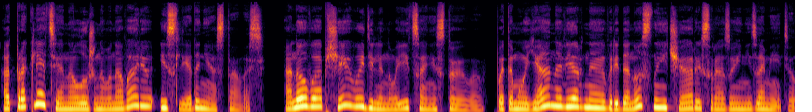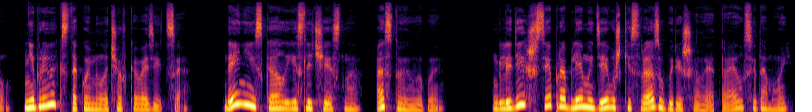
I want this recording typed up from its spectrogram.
От проклятия, наложенного на Варю, и следа не осталось. Оно вообще выделенного яйца не стоило, потому я, наверное, вредоносные чары сразу и не заметил. Не привык с такой мелочевкой возиться. Да и не искал, если честно, а стоило бы. Глядишь, все проблемы девушки сразу бы решил и отправился домой.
